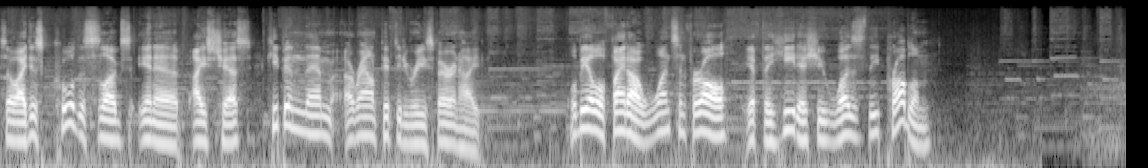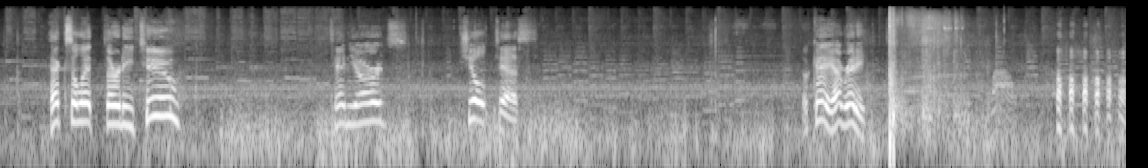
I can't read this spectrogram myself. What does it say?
So I just cooled the slugs in a ice chest, keeping them around 50 degrees Fahrenheit. We'll be able to find out once and for all if the heat issue was the problem. Hexolit 32, 10 yards, chill test. Okay, I'm ready. Wow. That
